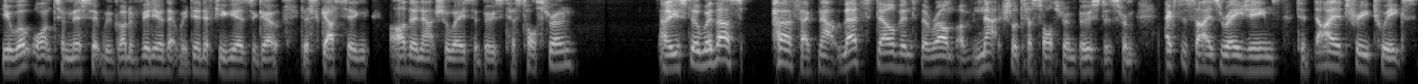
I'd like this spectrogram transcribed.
You won't want to miss it. We've got a video that we did a few years ago discussing other natural ways to boost testosterone. Are you still with us? Perfect. Now let's delve into the realm of natural testosterone boosters from exercise regimes to dietary tweaks.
